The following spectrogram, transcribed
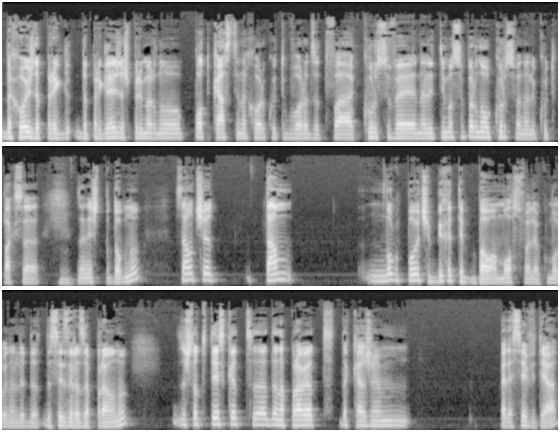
да ходиш да, прег... да преглеждаш, примерно, подкасти на хора, които говорят за това, курсове, нали, има супер много курсове, нали, които пак са за нещо подобно. Само, че там много повече биха те баламосвали, ако мога нали, да, да се изразя правилно, защото те искат а, да направят, да кажем, 50 видеа,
